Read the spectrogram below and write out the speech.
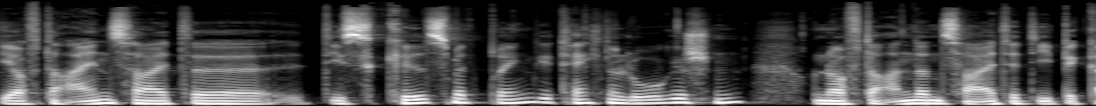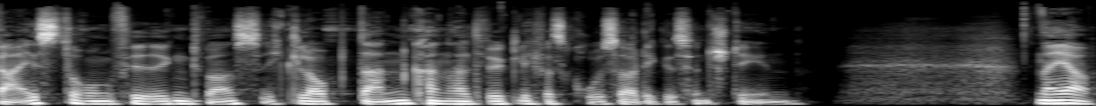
die auf der einen Seite die Skills mitbringen, die technologischen, und auf der anderen Seite die Begeisterung für irgendwas, ich glaube, dann kann halt wirklich was Großartiges entstehen. Naja,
